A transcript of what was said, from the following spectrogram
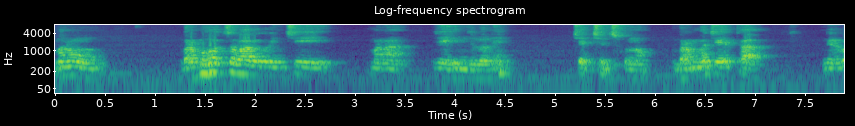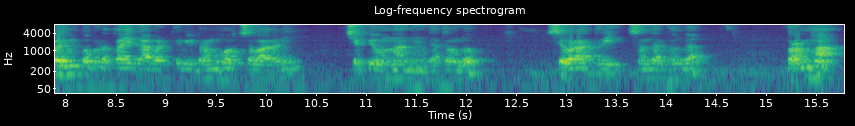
మనం బ్రహ్మోత్సవాల గురించి మన జయహిందులోనే చర్చించుకున్నాం. బ్రహ్మచేత నిర్వహింపబడతాయి కాబట్టి ఇవి బ్రహ్మోత్సవాలని చెప్పి ఉన్నాను నేను గతంలో. శివరాత్రి సందర్భంగా బ్రహ్మ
